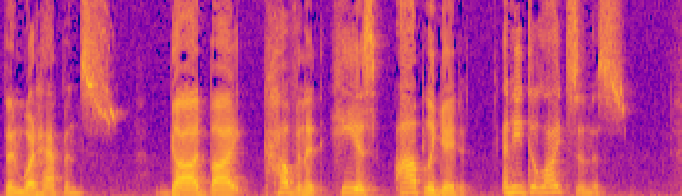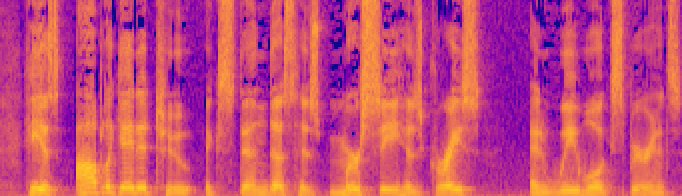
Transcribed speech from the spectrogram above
then what happens? God, by covenant, He is obligated, and He delights in this. He is obligated to extend us His mercy, His grace, and we will experience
